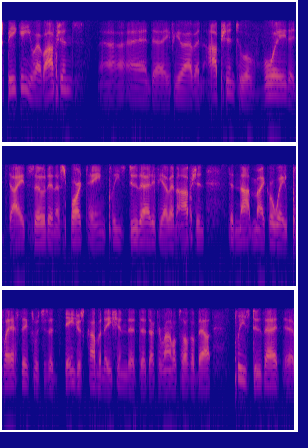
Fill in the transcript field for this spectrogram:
speaking, you have options. Uh, and uh, if you have an option to avoid a diet soda and aspartame, please do that. If you have an option to not microwave plastics, which is a dangerous combination that uh, Dr. Ronald talked about, please do that. Uh,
